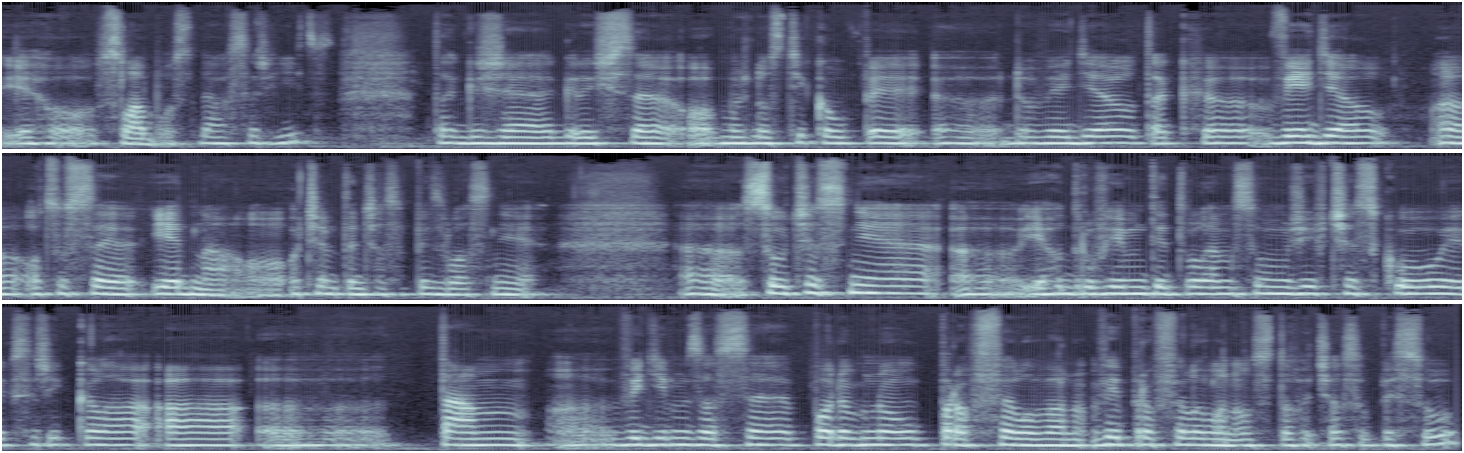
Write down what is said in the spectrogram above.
jeho slabost, dá se říct. Takže když se o možnosti koupy eh, dověděl, tak eh, věděl, o co se jedná, o čem ten časopis vlastně je. Současně jeho druhým titulem jsou muži v Česku, jak se říkala, a tam uh, vidím zase podobnou profilovan, vyprofilovanost toho časopisu, uh,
